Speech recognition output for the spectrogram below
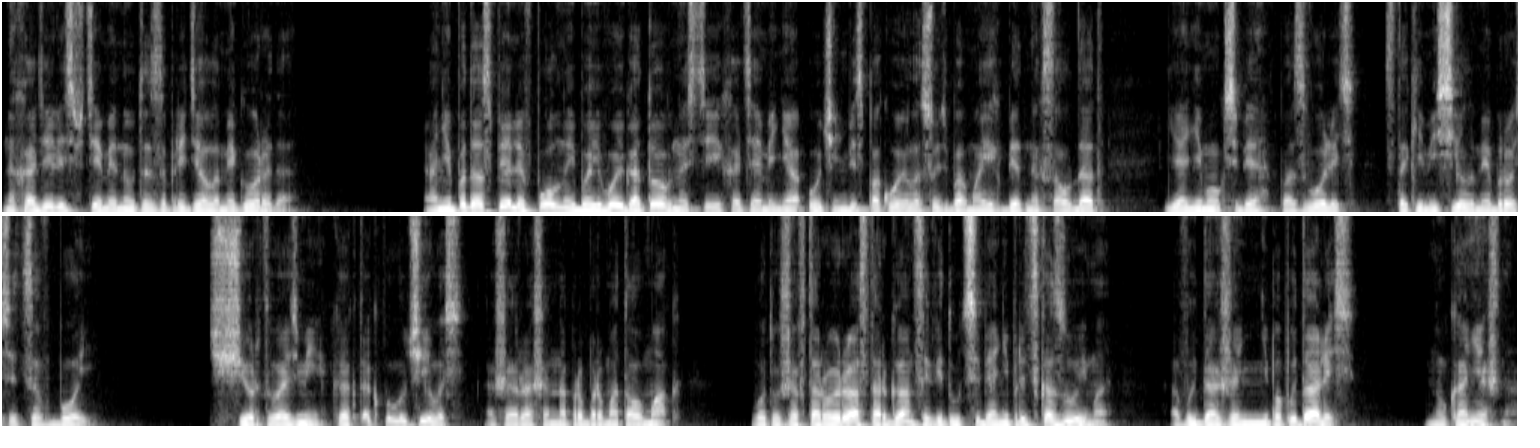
находились в те минуты за пределами города. Они подоспели в полной боевой готовности, и хотя меня очень беспокоила судьба моих бедных солдат, я не мог себе позволить с такими силами броситься в бой. «Черт возьми, как так получилось?» – ошарашенно пробормотал маг. «Вот уже второй раз тарганцы ведут себя непредсказуемо. Вы даже не попытались?» «Ну, конечно.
